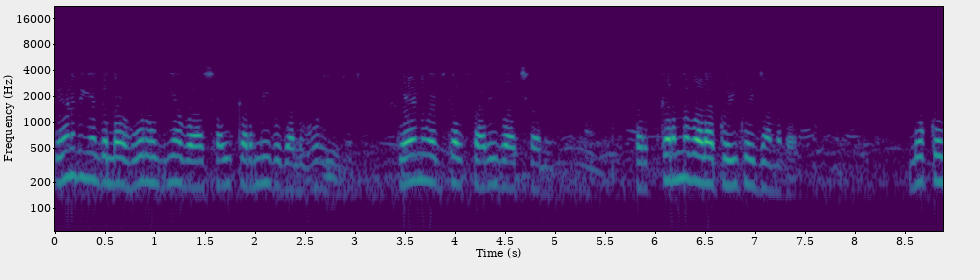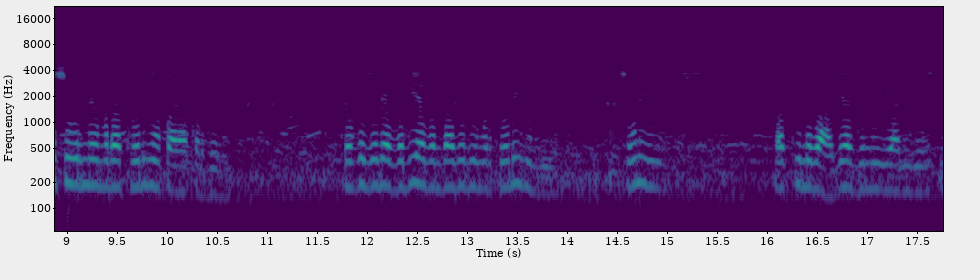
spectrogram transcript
ਕਹਿਣ ਦੀਆਂ ਗੱਲਾਂ ਹੋਰ ਹੁੰਦੀਆਂ, ਬਾਦਸ਼ਾਹੀ ਕਰਨੀ ਕੋਈ ਗੱਲ ਹੋਰ ਹੁੰਦੀ। ਕਹਿਣ ਨੂੰ ਅੱਜ ਕੱਲ ਸਾਰੀ ਬਾਦਸ਼ਾਹ ਨੇ, ਪਰ ਕਰਨ ਵਾਲਾ ਕੋਈ ਕੋਈ ਜੰਮਦਾ। ਲੋਕੋ ਸੂਰ ਨੇ ਉਮਰਾਂ ਥੋੜੀਆਂ ਪਾਇਆ ਕਰਦੇ ਨੇ, ਕਿਉਂਕਿ ਜਿਹੜਾ ਵਧੀਆ ਬੰਦਾ ਉਹਦੀ ਉਮਰ ਥੋੜੀ ਹੁੰਦੀ ਹੈ। ਸੋਹਣੀ ਬਾਕੀ ਨਿਭਾ ਗਿਆ ਜਿੰਨੀ ਯਾਰੀ ਦੋਸਤੀ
